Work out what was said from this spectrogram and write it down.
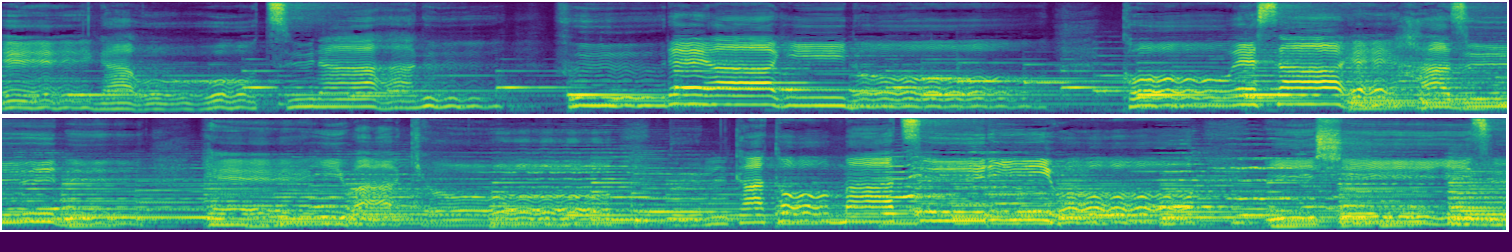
笑顔をつなぐ触れ合いの声さえ弾む。平和今日文化と祭りを礎に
